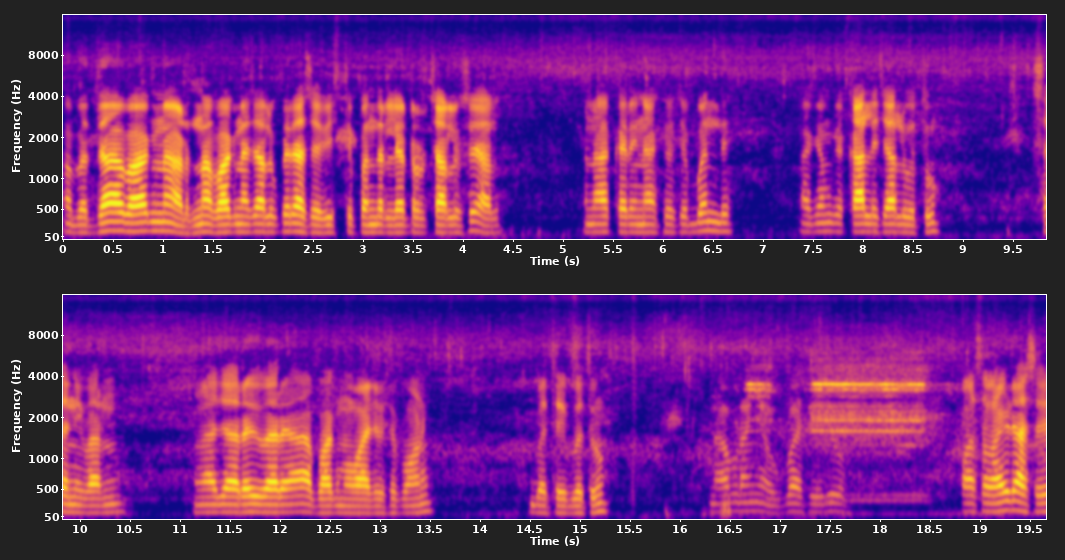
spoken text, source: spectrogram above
આ બધા ભાગના, અડધના ભાગના ચાલુ કર્યા છે. વીસથી પંદર લેટર ચાલુ છે હાલ. અને આ કરી નાખ્યો છે બંધ. આ કેમ કે કાલે ચાલુ હતું, શનિવારનું. અને આજે આ રવિવારે આ ભાગમાં વાળ્યું છે પાણી. બધે બધું. અને આપણે અહીંયા ઊભા છીએ જો પાછળ આયડા છે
